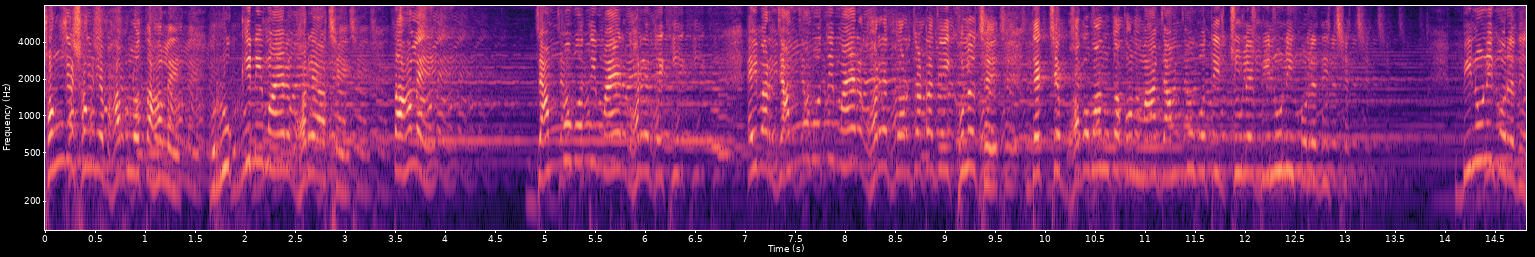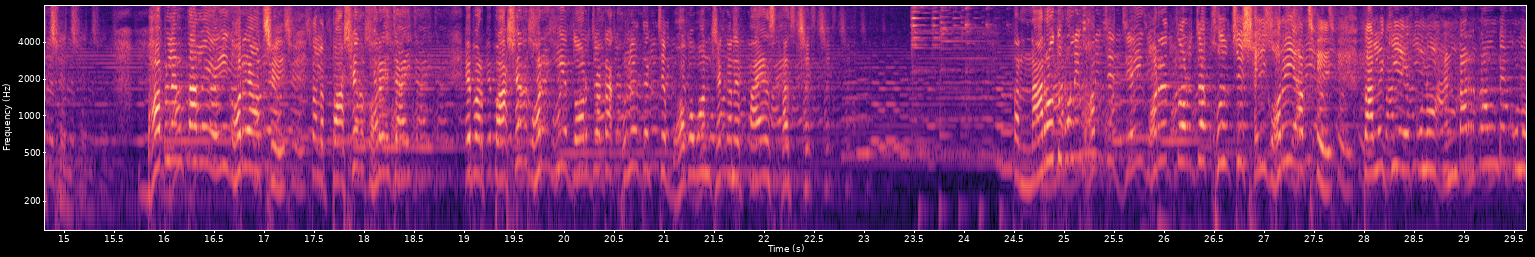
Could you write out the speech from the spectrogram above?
সঙ্গে সঙ্গে ভাবলো তাহলে, রুক্মিণী মায়ের ঘরে আছে। তাহলে জাম্বুবতী মায়ের ঘরে দেখি। এইবার জাম্বুবতী মায়ের ঘরের দরজাটা যেই খুলেছে, দেখছে ভগবান তখন মা জাম্বুবতীর চুলে বিনুনি করে দিচ্ছে। বিনুনি করে দিচ্ছেন ভাবলেন তাহলে এই ঘরে আছে, তাহলে পাশের ঘরে যাই। এবার পাশের ঘরে গিয়ে দরজাটা খুলে দেখছে ভগবান সেখানে পায়েস খাচ্ছে। তা নারদ মুনি ভাবছে, যেই ঘরের দরজা খুলছে, সেই ঘরেই আছে। তাহলে কি কোনো আন্ডারগ্রাউন্ডে কোনো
